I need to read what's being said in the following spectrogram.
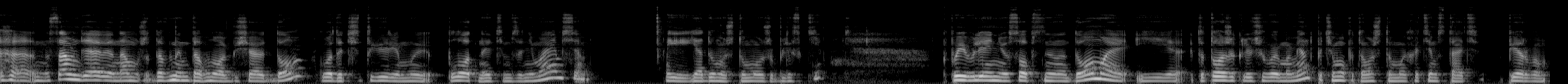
На самом деле нам уже давным-давно обещают дом. Года четыре мы плотно этим занимаемся. И я думаю, что мы уже близки к появлению собственного дома. И это тоже ключевой момент. Почему? Потому что мы хотим стать первым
